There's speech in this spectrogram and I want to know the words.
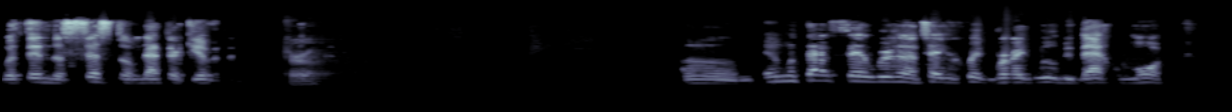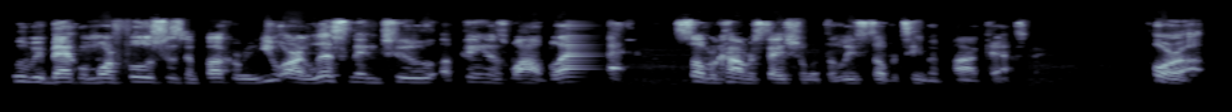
within the system that they're given. True. Um, and with that said, we're gonna take a quick break. We'll be back with more we'll be back with more foolishness and fuckery. You are listening to Opinions While Black, sober conversation with the least sober team in podcasting. Pour up.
